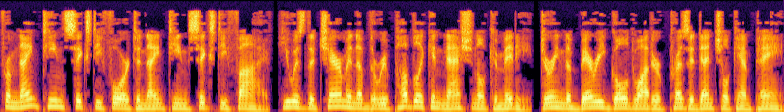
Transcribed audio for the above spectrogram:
From 1964 to 1965, he was the chairman of the Republican National Committee, during the Barry Goldwater presidential campaign.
